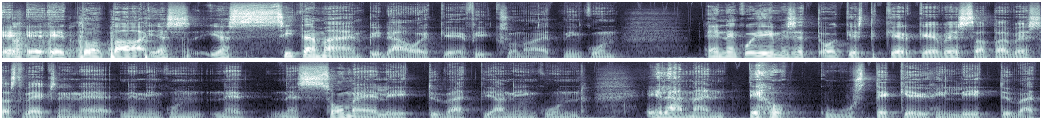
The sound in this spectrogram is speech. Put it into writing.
et, et, et, tota, ja, ja sitä mä en pidä oikein fiksuna. Et niin kun, ennen kuin ihmiset oikeasti kerkee vessaan tai vessasta veksi, niin ne, ne, niin kun, ne, ne someen liittyvät ja niin kun elämän tehokkuustekeyhin liittyvät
